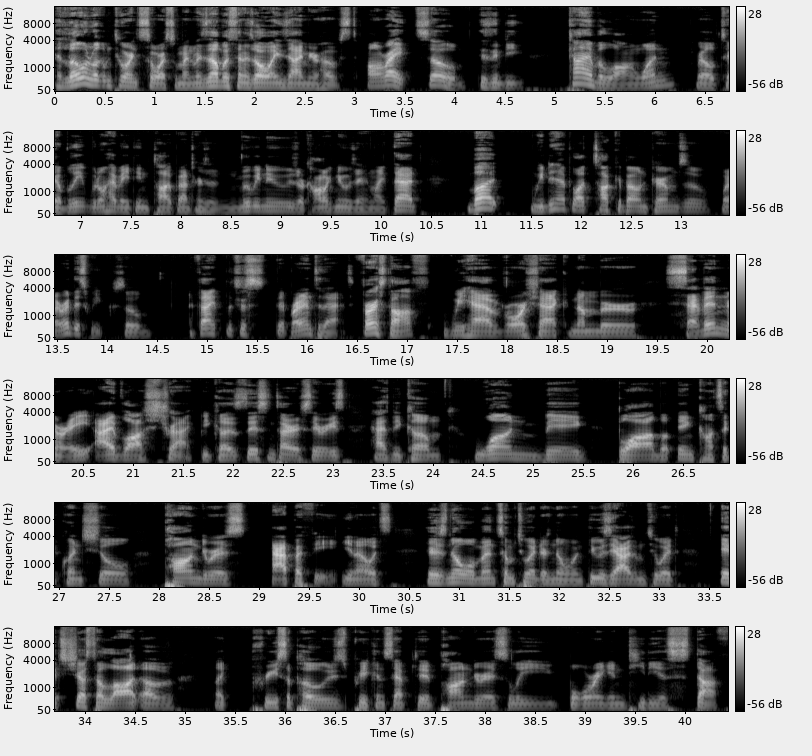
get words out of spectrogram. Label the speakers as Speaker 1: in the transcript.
Speaker 1: Hello and welcome to Unsourced. My name is Elvis, and as always, I'm your host. All right, so this is gonna be kind of a long one, relatively. We don't have anything to talk about in terms of movie news or comic news, anything like that. But we did have a lot to talk about in terms of what I read this week. So, in fact, let's just step right into that. First off, we have Rorschach number seven or eight. I've lost track because this entire series has become one big blob of inconsequential, ponderous apathy. You know, it's there's no momentum to it, there's no enthusiasm to it. It's just a lot of like presupposed, preconcepted, ponderously boring and tedious stuff.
